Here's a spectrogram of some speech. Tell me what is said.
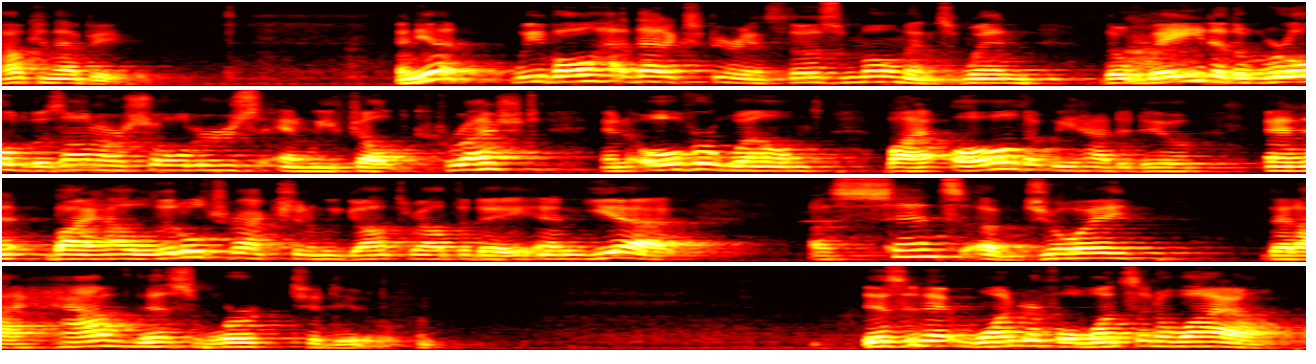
How can that be? And yet, we've all had that experience, those moments when the weight of the world was on our shoulders and we felt crushed and overwhelmed by all that we had to do and by how little traction we got throughout the day, and yet a sense of joy that I have this work to do. Isn't it wonderful once in a while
